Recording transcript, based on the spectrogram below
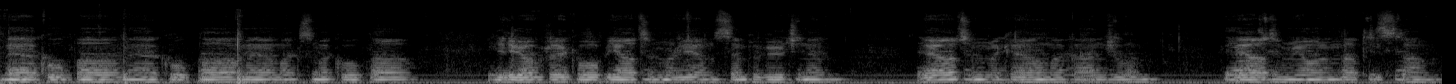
mea culpa, mea culpa, mea maxima culpa, ideo preco Beatum Mariam Semper Virginem, Beatum Michaelem Archangelum, Beatum Ioannem Baptistam,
